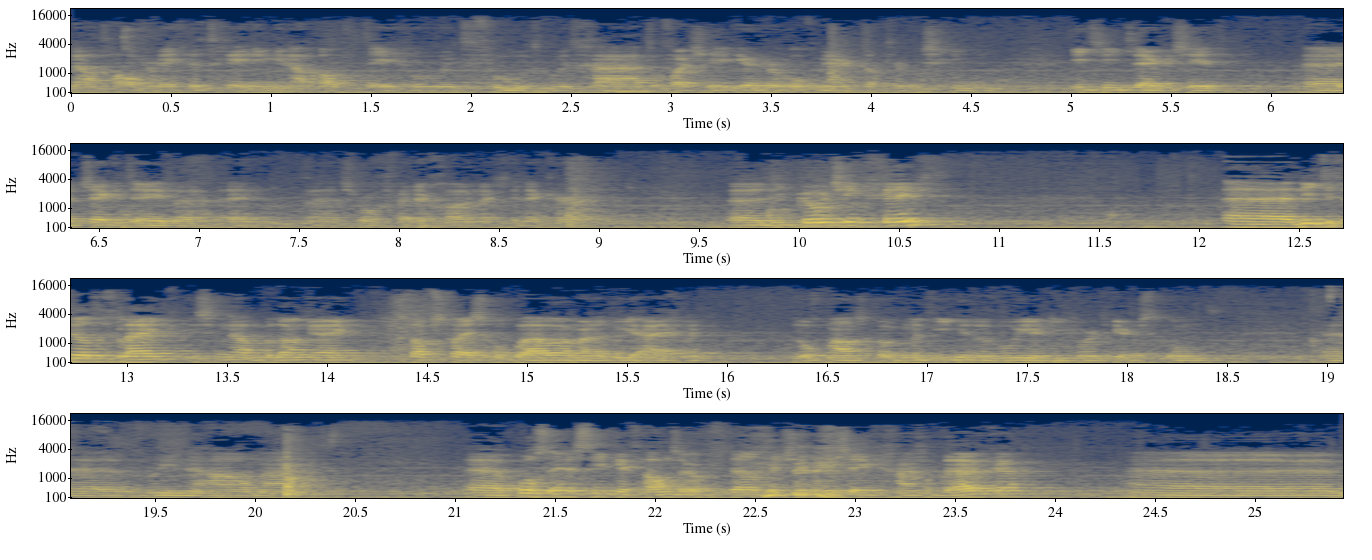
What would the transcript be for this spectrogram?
laat halverwege de training nou altijd even hoe het voelt, hoe het gaat. Of als je eerder opmerkt dat er misschien iets niet lekker zit, uh, check het even en zorg verder gewoon dat je lekker die coaching geeft. niet te veel tegelijk is inderdaad belangrijk. Stapsgewijs opbouwen, maar dat doe je eigenlijk nogmaals ook met iedere roeier die voor het eerst komt. hoe je een haal maakt. Uh, postelastiek heeft Hans ook verteld, dus je het zeker gaan gebruiken. Uh,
